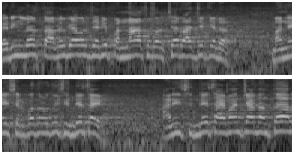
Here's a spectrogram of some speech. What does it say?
गडिंग्लज तालुक्यावर ज्यांनी पन्नास वर्ष राज्य केलं माननीय शिरपतरावजी शिंदेसाहेब आणि शिंदेसाहेबांच्या नंतर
